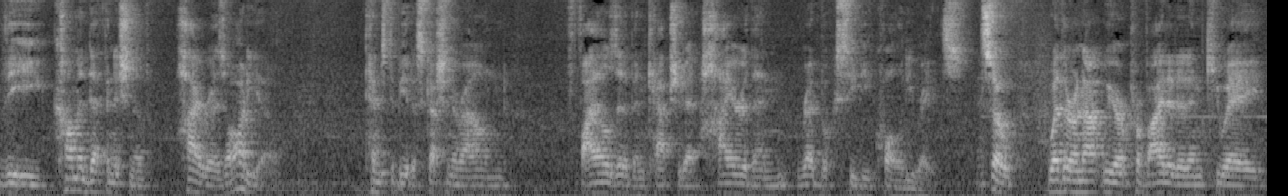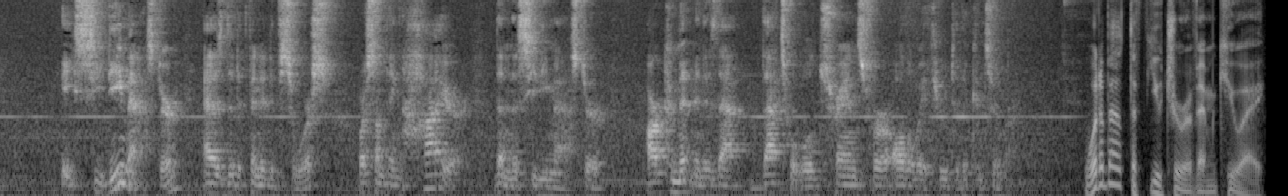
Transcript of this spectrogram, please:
The common definition of high res audio tends to be a discussion around files that have been captured at higher than Redbook CD quality rates. So, whether or not we are provided at MQA a CD master as the definitive source or something higher than the CD master, our commitment is that that's what will transfer all the way through to the consumer. What about the future of MQA?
